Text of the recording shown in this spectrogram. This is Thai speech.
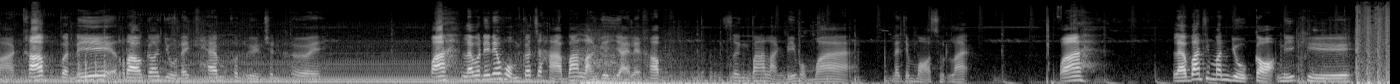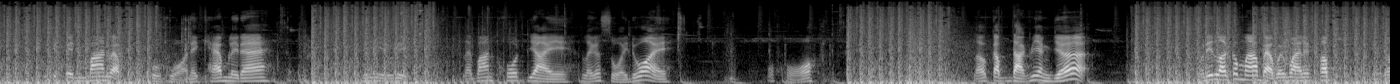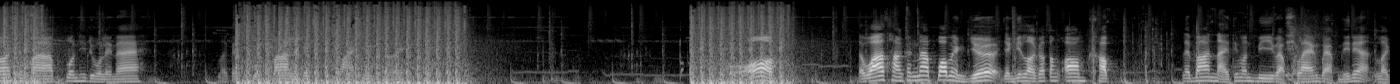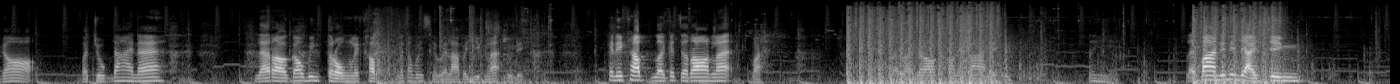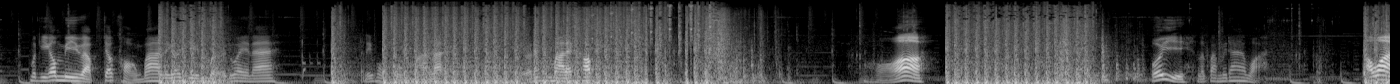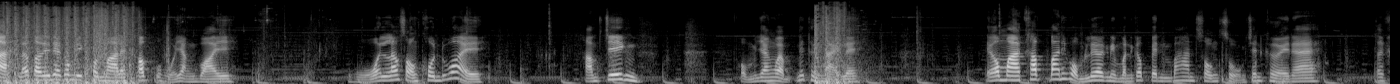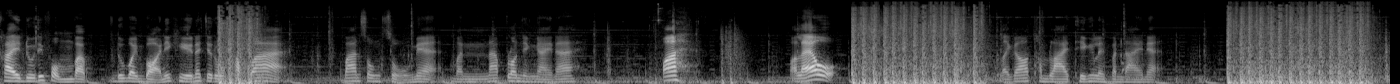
มาครับ วันนี้เราก็อยู่ในแคมป์คนอื่นเช่นเคยมาแล้ววันนี้เนี่ยผมก็จะหาบ้านหลังใหญ่ๆเลยครับ ซึ่งบ้านหลังนี้ผมว่าน่าจะเหมาะสุดละมาแล้วบ้านที่มันอยู่เกาะนี้คือจะเป็นบ้านแบบหัวๆในแคมป์เลยนะ นี่ดูดิและบ้านโคตรใหญ่แล้วก็สวยด้วย โอ้โห แล้วกับดักก็อย่างเยอะ วันนี้เราก็มาแบบไวๆเลยครับเดี๋ยวก็จะมาปล้นให้ดูเลยนะ แล้วก็จะบุกบ้านแล้วก็ทำลายเช่เคยโอ้แต่ว่าทางข้างหน้าป้อมอย่างเยอะ อย่างนี้เราก็ต้องอ้อมครับและบ้านไหนที่มันมีแบบแปลงแบบนี้เนี่ยเราก็มาจุได้นะ แล้วเราก็วิ่งตรงเลยครับ ไม่ต้องไปเสียเวลาไปยิงละดูดิแค่นี้ครับเราก็จะรอดละมาแล้วเราก็เข้าในบ้านเลยนี่และบ้านนี้นี่ใหญ่จริง เมื่อกี้ก็มีแบบเจ้าของบ้านเลยก็ยืนเหม่อด้วยนะ อันนี้ผมปลูกมาละเดี๋ยวได้มาเลยครับอ๋อเฮ้ยแล้วไปไม่ได้ว่ะเอาว่ะแล้วตอนนี้เนี่ยก็มีคนมาเลยครับโอ้โหอย่างไวโอ้โหแล้วสองคนด้วยถามจริง ผมยังแบบไม่ถึงไหนเลยเดี๋ยวเอามาครับบ้านที่ผมเลือกเนี่ยมันก็เป็นบ้านทรงสูงเช่นเคยนะถ้าใครดูที่ผมแบบดูบ่อยๆนี่คือน่าจะรู้ครับว่า บ้านทรงสูงเนี่ย มันน่าปล้นยังไงนะ มา มาแล้ว แล้วก็ทำลายทิ้งเลยบันไดเนี่ย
